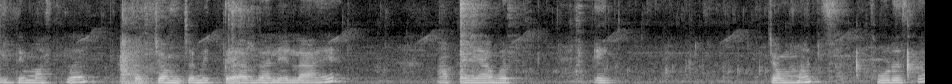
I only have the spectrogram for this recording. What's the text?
इथे मस्त तर चमचमीत तयार झालेला आहे. आपण यावर एक चम्मच थोडंसं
